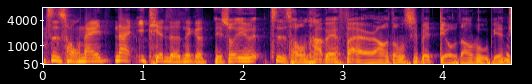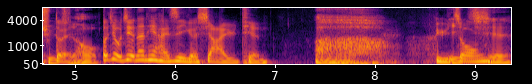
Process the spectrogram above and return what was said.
自从那一那一天的那个，你说，因为自从他被 fire，然后东西被丢到路边去之后，而且我记得那天还是一个下雨天啊。雨中。一切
